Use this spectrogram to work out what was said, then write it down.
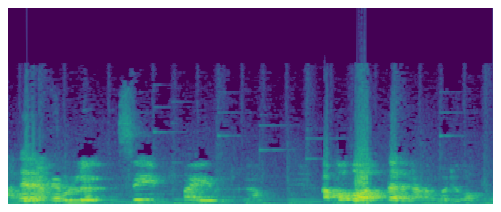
അങ്ങനെ ഫുള്ള് സേഫ് ആയി നിൽക്കുക അപ്പൊ പുറത്തിറങ്ങണം ഒരു അപ്പൊ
